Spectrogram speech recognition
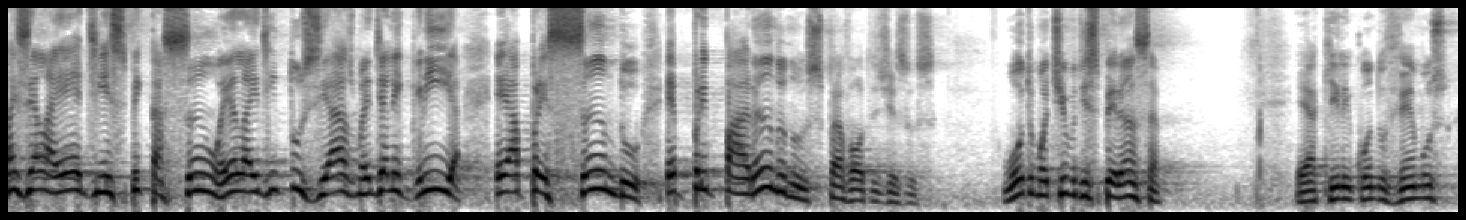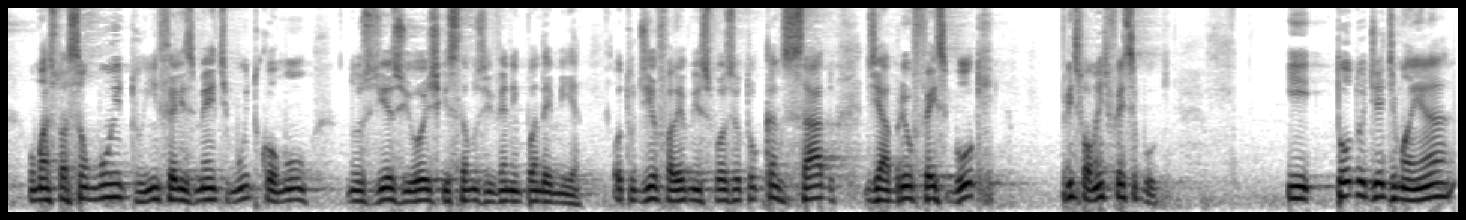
mas ela é de expectação, ela é de entusiasmo, é de alegria, é apressando, é preparando-nos para a volta de Jesus. Um outro motivo de esperança é aquele quando vemos uma situação muito, infelizmente, muito comum nos dias de hoje que estamos vivendo em pandemia Outro dia eu falei para minha esposa, eu estou cansado de abrir o Facebook, principalmente o Facebook. E todo dia de manhã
